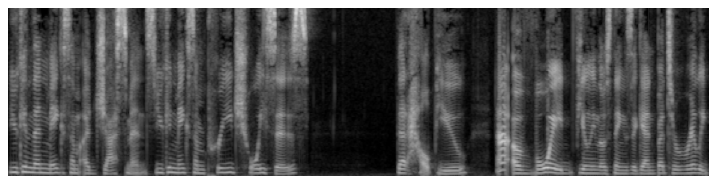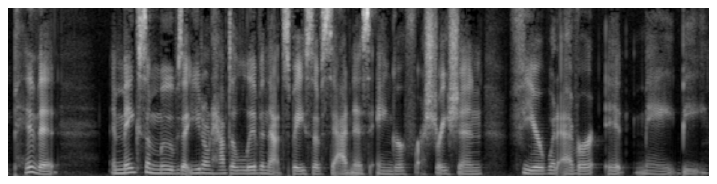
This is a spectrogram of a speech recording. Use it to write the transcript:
you can then make some adjustments. You can make some pre choices that help you not avoid feeling those things again, but to really pivot and make some moves that you don't have to live in that space of sadness, anger, frustration, fear, whatever it may be.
